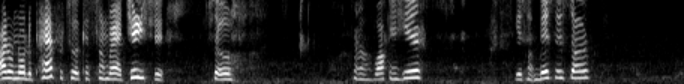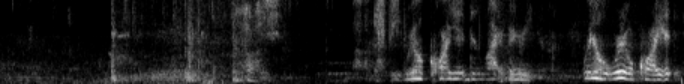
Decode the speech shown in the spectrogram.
I don't know the password to it because somebody changed it. So, uh, walk in here, get some business done. Shit. I gotta be real quiet in the library. Real, real quiet.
